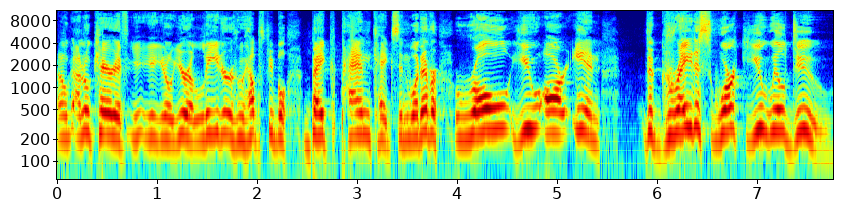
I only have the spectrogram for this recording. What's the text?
I don't, I don't care if you, you know, you're a leader who helps people bake pancakes in whatever role you are in. The greatest work you will do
